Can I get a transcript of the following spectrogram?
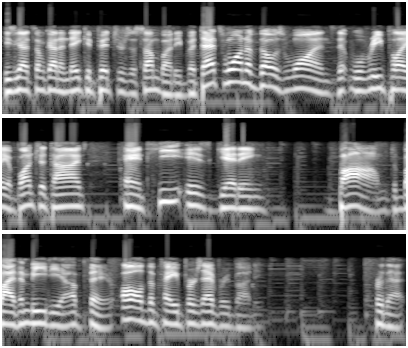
he's got some kind of naked pictures of somebody. But that's one of those ones that will replay a bunch of times, and he is getting bombed by the media up there. All the papers, everybody, for that.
